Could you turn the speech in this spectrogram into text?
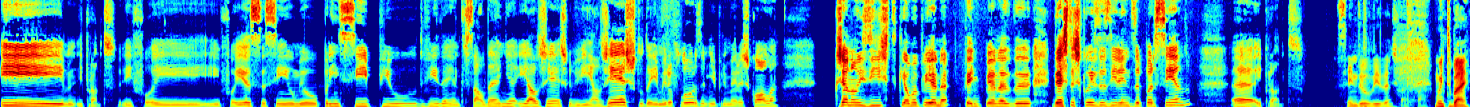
E, e pronto, e foi, e foi esse assim o meu princípio de vida entre Saldanha e Algés. Eu vivi em Algés, estudei em Miraflores, a minha primeira escola, que já não existe, que é uma pena. Tenho pena de destas coisas irem desaparecendo. Ah, e pronto, Sem dúvida. Muito bem.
